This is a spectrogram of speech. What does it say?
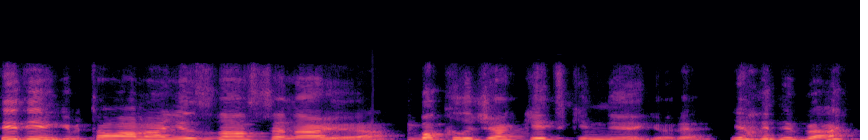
Dediğim gibi tamamen yazılan senaryoya bakılacak yetkinliğe göre. Yani ben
